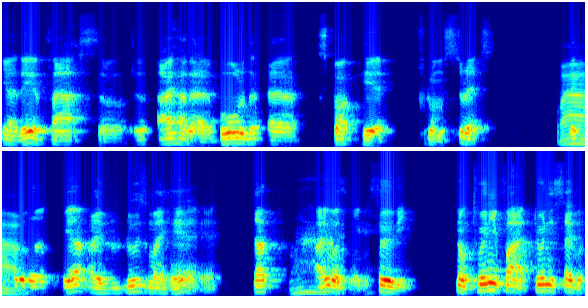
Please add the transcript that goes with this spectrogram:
yeah, they're fast. So uh, I had a bold uh, spot here from stress. Like, wow uh, yeah, I lose my hair. That I was like 30, no, 25, 27.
